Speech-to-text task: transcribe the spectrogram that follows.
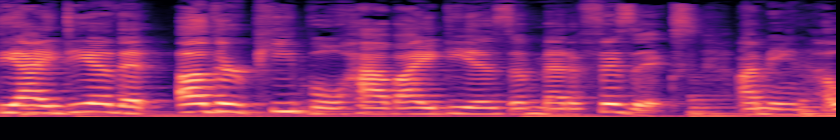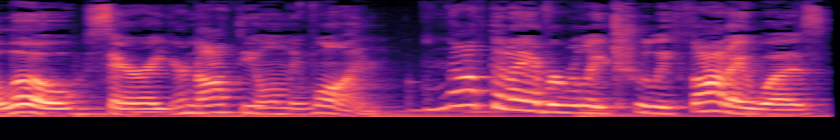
the idea that other people have ideas of metaphysics. I mean, hello, Sarah, you're not the only one. Not that I ever really truly thought I was,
